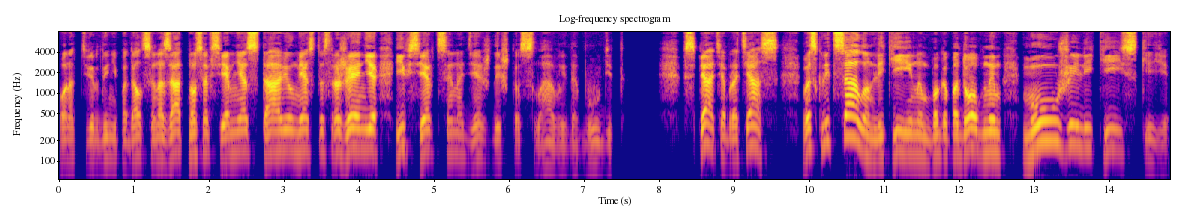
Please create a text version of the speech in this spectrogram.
Он от твердыни подался назад, но совсем не оставил места сражения и в сердце надежды, что славы добудет. Вспять обратясь, восклицал он ликийным богоподобным «Мужи ликийские!»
